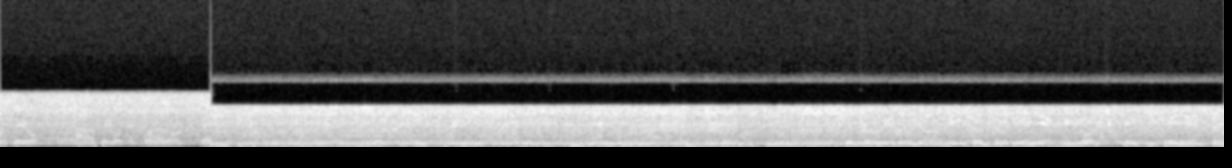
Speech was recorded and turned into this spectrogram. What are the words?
Corteo. Para segundo el corredor. WWRB 1030 AM New York, KCKN 7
